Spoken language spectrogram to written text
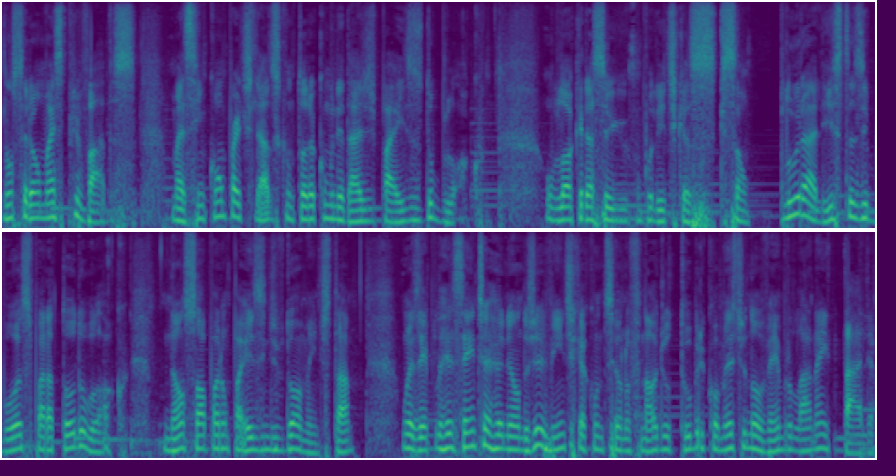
não serão mais privadas, mas sim compartilhadas com toda a comunidade de países do bloco. O bloco irá seguir com políticas que são pluralistas e boas para todo o bloco, não só para um país individualmente, tá? Um exemplo recente é a reunião do G20 que aconteceu no final de outubro e começo de novembro lá na Itália.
